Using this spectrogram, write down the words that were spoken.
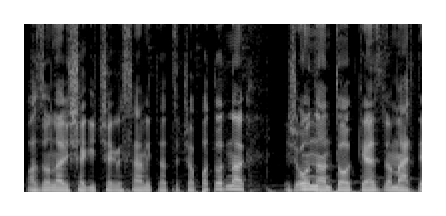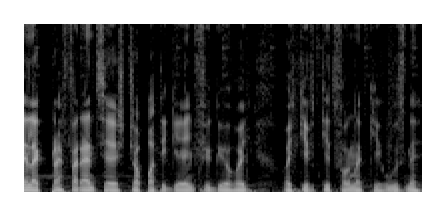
azonnali segítségre számíthatsz a csapatodnak, és onnantól kezdve már tényleg preferencia és csapatigény függő, hogy, hogy kit, fognak kihúzni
